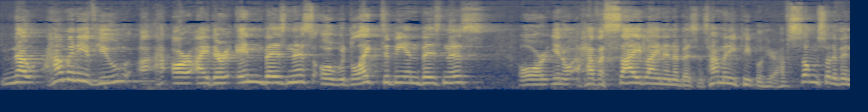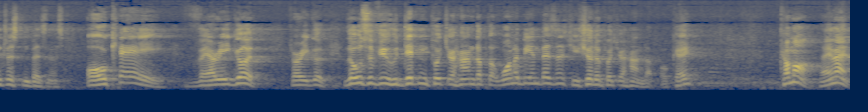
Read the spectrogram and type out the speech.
Now, how many of you are either in business or would like to be in business or, you know, have a sideline in a business? How many people here have some sort of interest in business? Okay, very good. Very good. Those of you who didn't put your hand up that want to be in business, you should have put your hand up, okay? Come on, amen.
